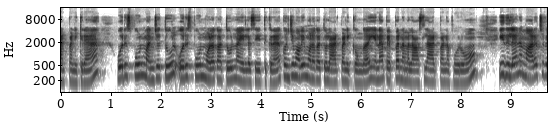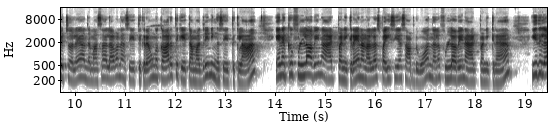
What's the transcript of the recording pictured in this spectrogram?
ஆட் பண்ணிக்கிறேன். ஒரு ஸ்பூன் மஞ்சத்தூள் ஒரு ஸ்பூன் மிளகாத்தூள் நான் இதில் சேர்த்துக்கிறேன். கொஞ்சமாகவே மிளகாத்தூள் ஆட் பண்ணிக்கோங்க. ஏன்னா பெப்பர் நம்ம லாஸ்ட்டில் ஆட் பண்ண போகிறோம் இதில் நம்ம அரைச்சி வச்சோம்ல அந்த மசாலாவை நான் சேர்த்துக்கிறேன். உங்கள் காரத்துக்கு ஏற்ற மாதிரி நீங்கள் சேர்த்துக்கலாம். எனக்கு ஃபுல்லாகவே நான் ஆட் பண்ணிக்கிறேன். நான் நல்லா ஸ்பைஸியாக சாப்பிடுவோம். அதனால் ஃபுல்லாகவே நான் ஆட் பண்ணிக்கிறேன். இதில்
